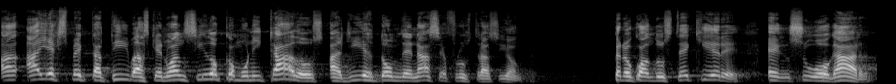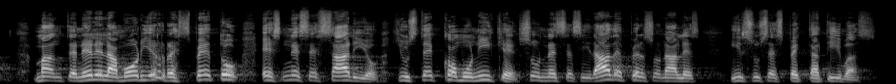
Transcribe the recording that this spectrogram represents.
hay expectativas que no han sido comunicados, allí es donde nace frustración. Pero cuando usted quiere en su hogar mantener el amor y el respeto, es necesario que usted comunique sus necesidades personales y sus expectativas.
